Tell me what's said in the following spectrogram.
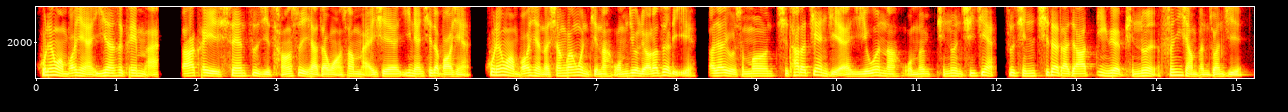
互联网保险依然是可以买，大家可以先自己尝试一下，在网上买一些一年期的保险。互联网保险的相关问题呢，我们就聊到这里。大家有什么其他的见解、疑问呢？我们评论区见。志勤期待大家订阅、评论、分享本专辑。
